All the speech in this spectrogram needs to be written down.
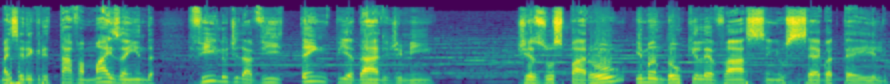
Mas ele gritava mais ainda: Filho de Davi, tem piedade de mim. Jesus parou e mandou que levassem o cego até ele.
